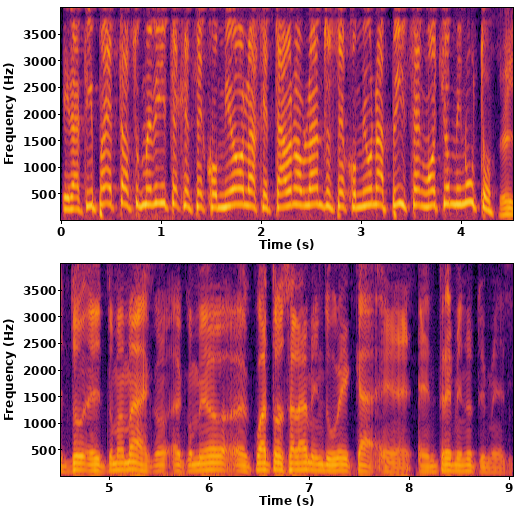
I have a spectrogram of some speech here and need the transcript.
Y la tipa esta, tú me dijiste que se comió, la que estaban hablando, se comió una pizza en 8 minutos. Tu, eh, tu mamá eh, comió cuatro indubeca eh, en tres minutos y medio.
